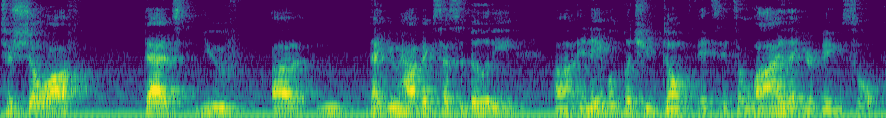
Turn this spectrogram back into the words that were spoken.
to show off that you've uh, that you have accessibility uh, enabled, but you don't. It's it's a lie that you're being sold.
